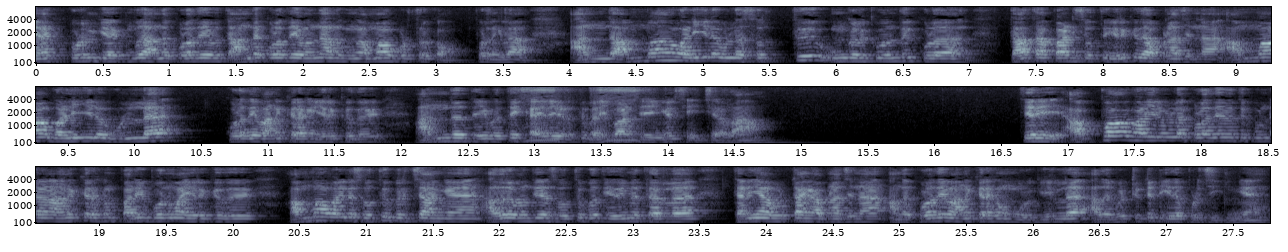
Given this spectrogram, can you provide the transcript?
எனக்கு குடும்பம் கேட்கும்போது அந்த குலதெய்வத்தை அந்த குலதெய்வம் வந்து அந்த உங்க அம்மாவை கொடுத்துருக்கோம். புரியுதுங்களா? அந்த அம்மா வழியில உள்ள சொத்து உங்களுக்கு வந்து குல தாத்தா பாட்டி சொத்து இருக்குது அப்படின்னா சொன்னா அம்மா வழியில உள்ள குலதெய்வ அனுக்கிரகம் இருக்குது. அந்த தெய்வத்தை கையில் எடுத்து வழிபாடு செய்யுங்கள் செய்ச்சிடலாம் சரி அப்பா வழியில் உள்ள குலதெய்வத்துக்கு உண்டான அனுக்கிரகம் பரிபூர்ணமாக இருக்குது. அம்மா வழியில் சொத்து பிரித்தாங்க அதில் வந்து என் சொத்து பற்றி எதுவுமே தெரில. தனியாக விட்டாங்க அப்படின்னாச்சுன்னா அந்த குலதெய்வ அனுக்கிரகம் உங்களுக்கு இல்லை. அதை விட்டுட்டு இதை பிடிச்சிக்கிங்க.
